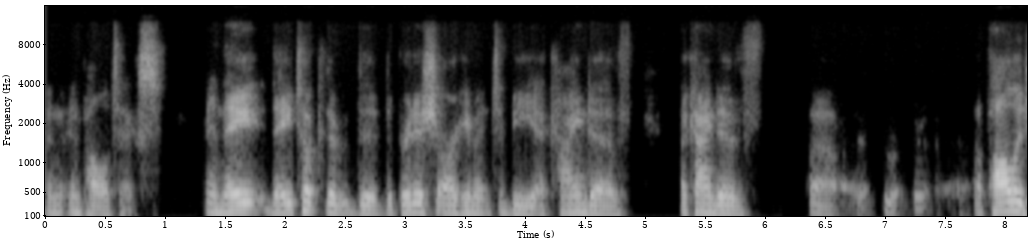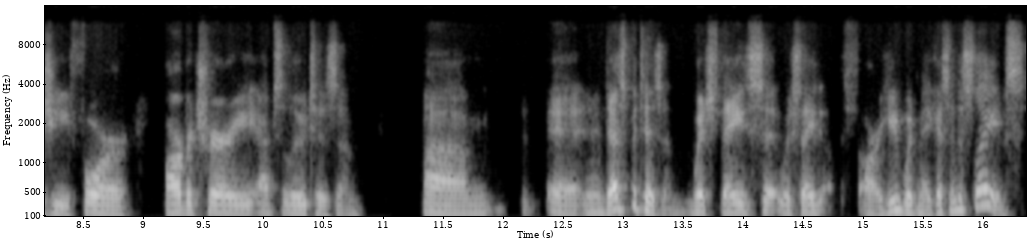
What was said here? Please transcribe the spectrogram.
in, in politics and they they took the, the, the british argument to be a kind of a kind of uh, apology for arbitrary absolutism um, and despotism which they which they argued would make us into slaves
